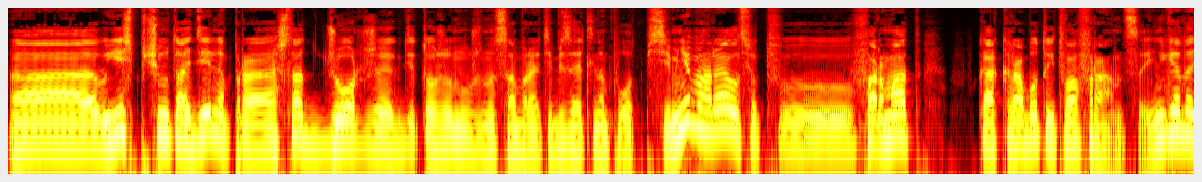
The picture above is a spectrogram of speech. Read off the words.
А, есть почему-то отдельно про штат Джорджия, где тоже нужно собрать обязательно подписи. Мне понравился вот э, формат как работает во Франции. Никогда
